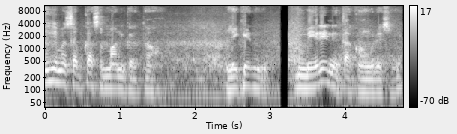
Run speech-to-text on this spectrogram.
देखिए मैं सबका सम्मान करता हूँ लेकिन मेरे नेता कांग्रेस में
